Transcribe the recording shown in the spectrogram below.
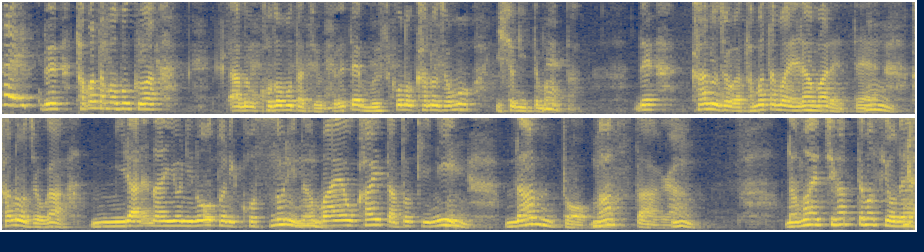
はい。でたまたま僕はあの子供たちを連れて息子の彼女も一緒に行ってもらった、で彼女がたまたま選ばれて、彼女が見られないようにノートにこっそり名前を書いた時に、なんとマスターが「名前違ってますよね」って。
